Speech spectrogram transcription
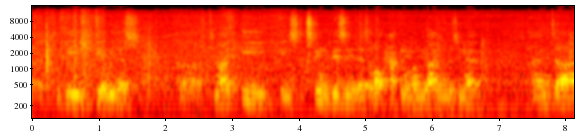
uh, to be here with us uh, tonight. He is extremely busy. There's a lot happening on the island, as you know. And uh,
